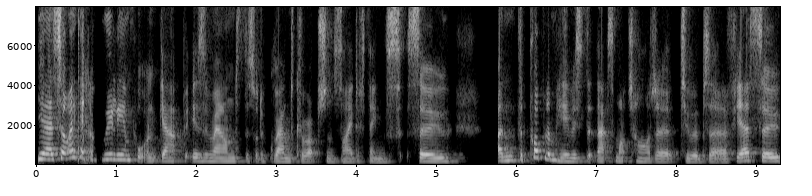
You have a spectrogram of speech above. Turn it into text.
Yeah, so I think a really important gap is around the sort of grand corruption side of things. So, and the problem here is that that's much harder to observe. Yeah, so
